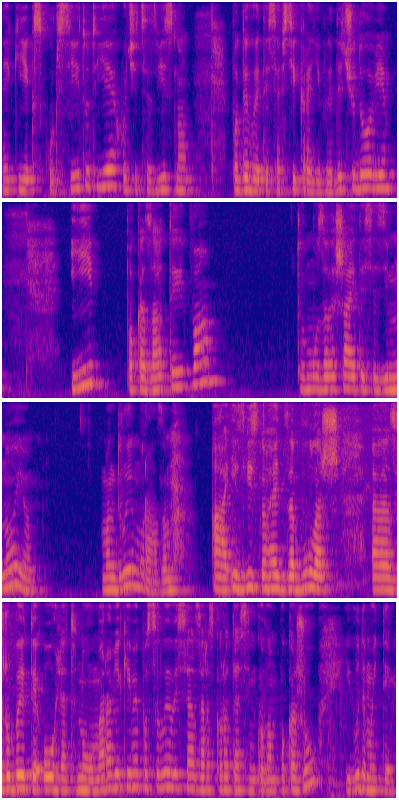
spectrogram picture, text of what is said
які екскурсії тут є. Хочеться, звісно, подивитися всі краєвиди чудові і показати вам. Тому залишайтеся зі мною, мандруємо разом. А, і звісно, геть забула ж е, зробити огляд номера, в який ми поселилися. Зараз коротесенько вам покажу і будемо йти.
